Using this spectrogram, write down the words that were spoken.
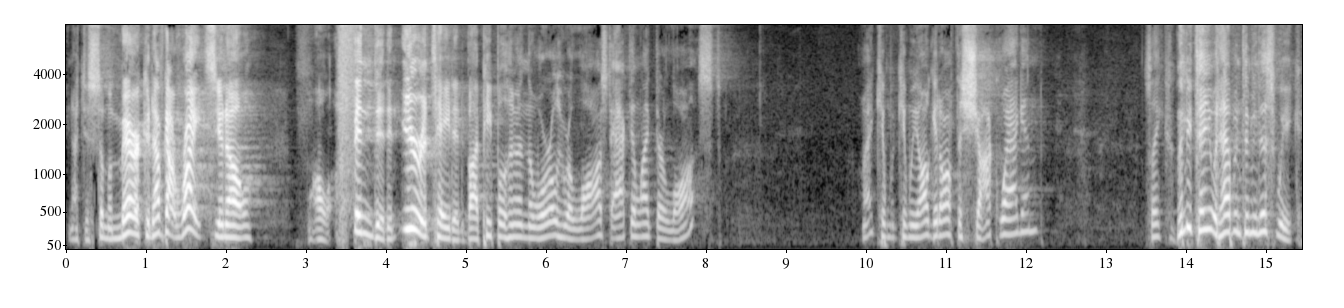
You're not just some American, I've got rights, you know, all offended and irritated by people who in the world who are lost, acting like they're lost. Right? Can we, can we all get off the shock wagon? It's like, let me tell you what happened to me this week.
